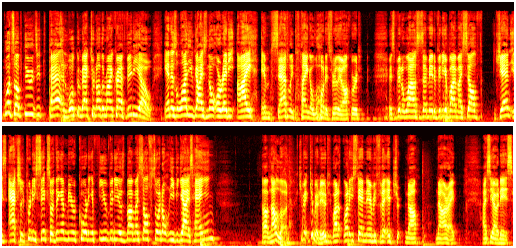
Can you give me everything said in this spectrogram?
What's up dudes, it's Pat and welcome back to another Minecraft video. And as a lot of you guys know already, I am sadly playing alone, it's really awkward. It's been a while since I made a video by myself. Jen is actually pretty sick, so I think I'm gonna be recording a few videos by myself so I don't leave you guys hanging. Oh, I'm not alone. Come here, come here dude. Why, why don't you stand near me for the intro? No, no, alright. I see how it is.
